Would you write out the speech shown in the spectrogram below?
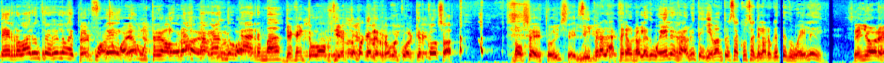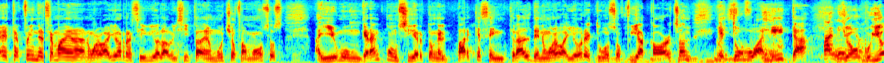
Te robaron tres relojes. Entonces, cuando vayan ustedes ahora a algún pagando lugar, karma. dejen todo abierto para que les roben cualquier cosa. No sé, esto dice Lili. Sí, pero, la- pero no le duele, Raúl, y te llevan todas esas cosas, claro que te duele. Señores, este fin de semana Nueva York recibió la visita de muchos famosos. Allí hubo un gran concierto en el Parque Central de Nueva York. Estuvo Sofía Carson, estuvo. Anita. Llovió,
